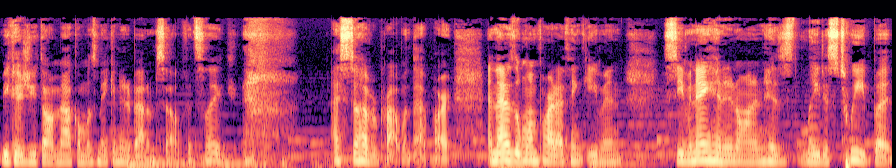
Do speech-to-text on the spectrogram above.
because you thought Malcolm was making it about himself. It's like I still have a problem with that part. And that is the one part I think even Stephen A hinted on in his latest tweet, but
